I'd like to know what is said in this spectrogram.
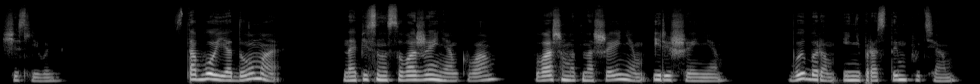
счастливыми. «С тобой я дома» написано с уважением к вам, вашим отношениям и решениям, выборам и непростым путям.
